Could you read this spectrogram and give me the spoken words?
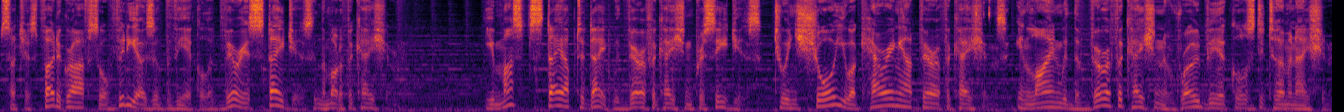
such as photographs or videos of the vehicle at various stages in the modification you must stay up to date with verification procedures to ensure you are carrying out verifications in line with the Verification of Road Vehicles determination.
